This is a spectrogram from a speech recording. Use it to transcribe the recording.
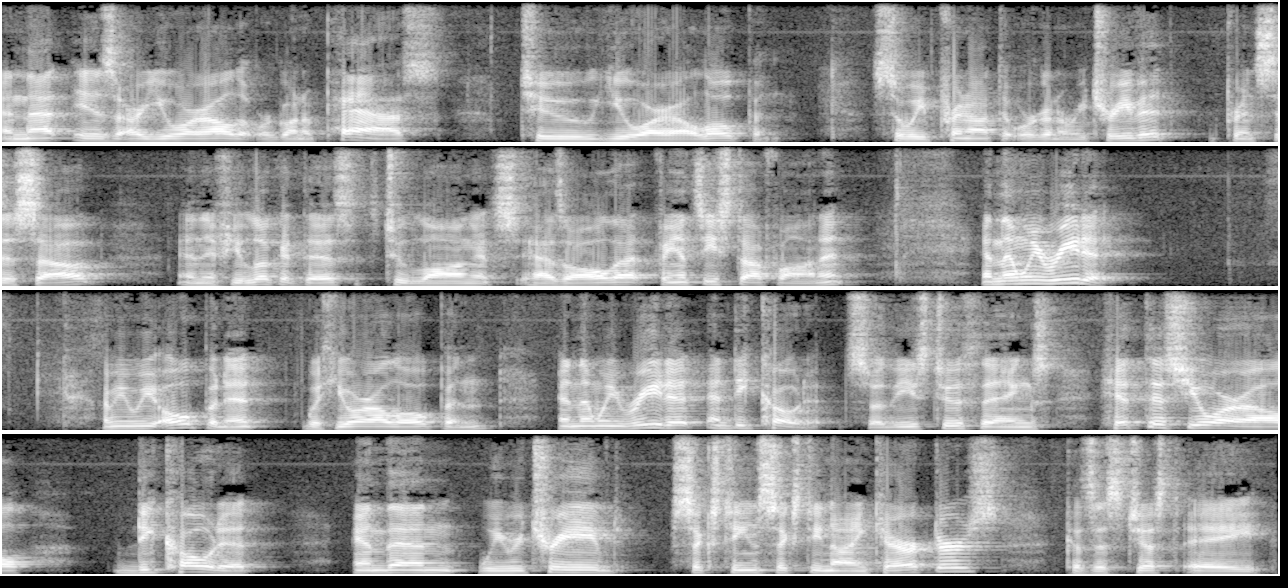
And that is our URL that we're going to pass to URL open. So we print out that we're going to retrieve it, prints this out. And if you look at this, it's too long. It has all that fancy stuff on it. And then we read it. I mean, we open it with URL open, and then we read it and decode it. So these two things hit this URL, decode it, and then we retrieved 1669 characters because it's just a,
